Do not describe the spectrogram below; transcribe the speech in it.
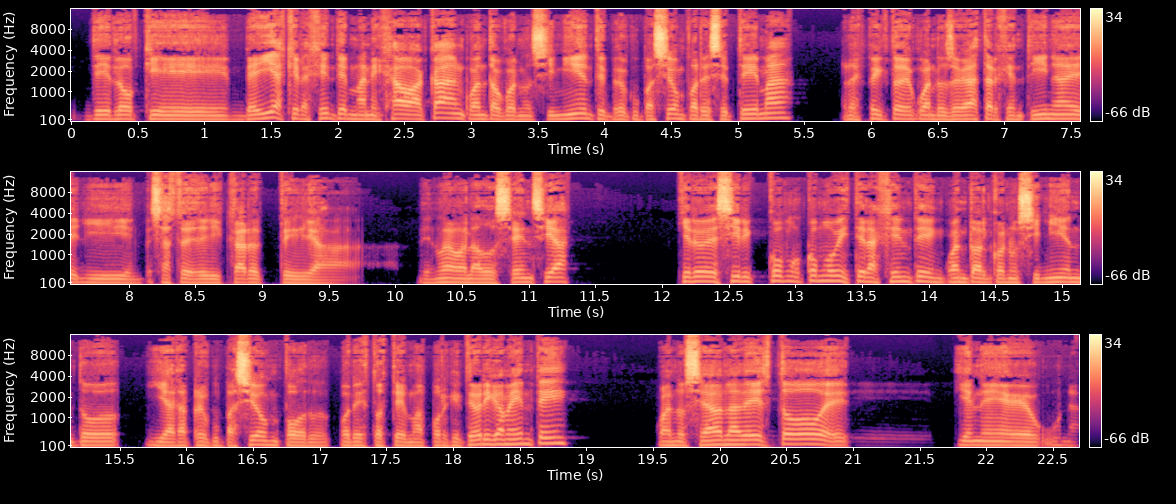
de lo que veías que la gente manejaba acá en cuanto a conocimiento y preocupación por ese tema respecto de cuando llegaste a Argentina y empezaste a dedicarte a, de nuevo a la docencia. Quiero decir, ¿cómo, ¿cómo viste la gente en cuanto al conocimiento y a la preocupación por, por estos temas? Porque teóricamente, cuando se habla de esto, eh, tiene una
